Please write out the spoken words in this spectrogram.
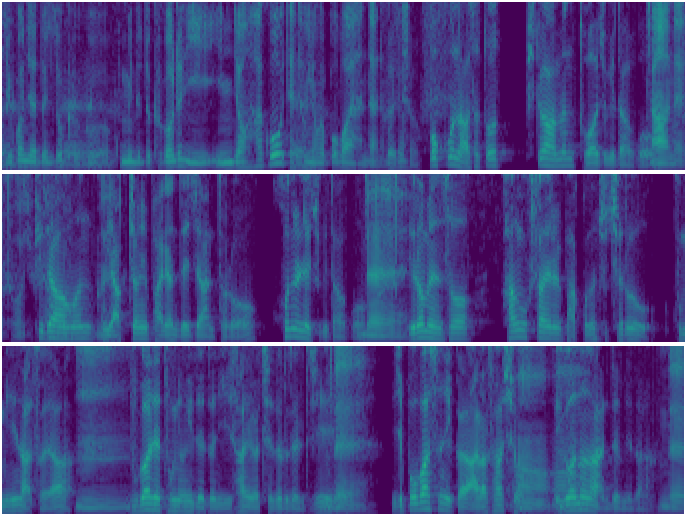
예. 유권자들도 네. 그, 그, 국민들도 그거를 인정하고 예. 대통령을 네. 뽑아야 한다는 그렇죠. 거죠. 뽑고 나서 또 필요하면 도와주기도 하고 아, 네, 도와주기도 필요하면 하고. 그 네. 약점이 발현되지 않도록 혼을 내주기도 하고 네. 이러면서 한국 사회를 바꾸는 주체로 국민이 나서야 음. 누가 대통령이 되든 이 사회가 제대로 될지 네. 이제 뽑았으니까 알아서 하쇼. 어, 어. 이거는 안 됩니다. 네.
